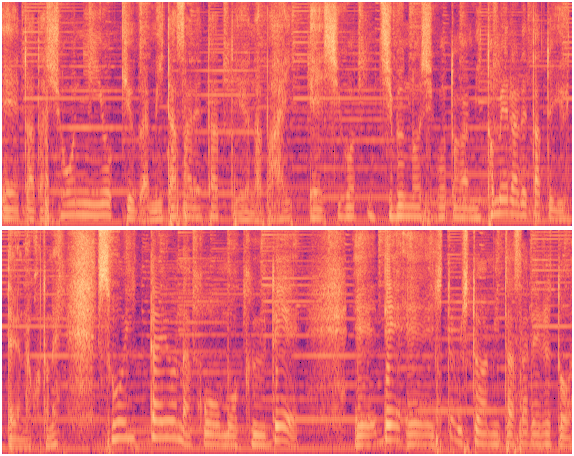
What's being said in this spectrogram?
えーと、あとは承認欲求が満たされたっていうような場合、えー、仕事自分の仕事が認められたといったようなことね。そういったような項目で、えー、で、え、人人は満たされると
